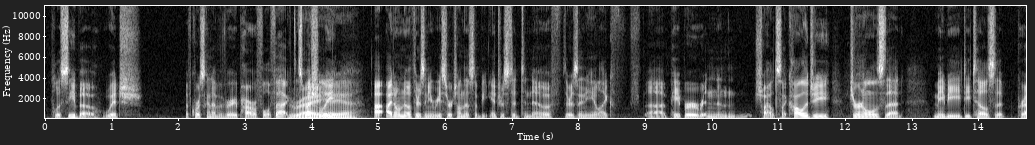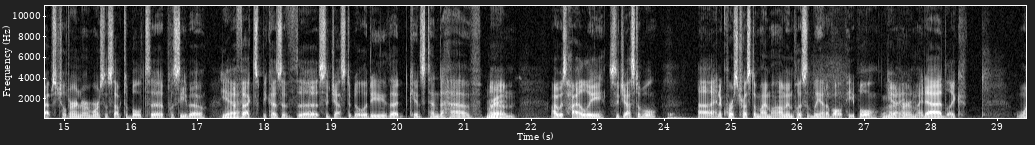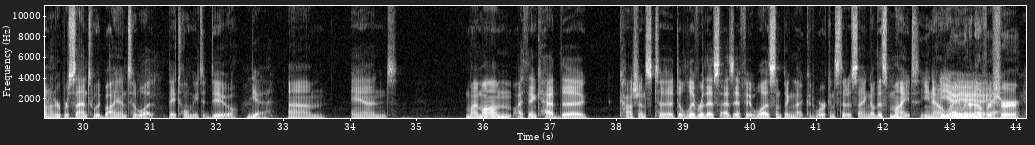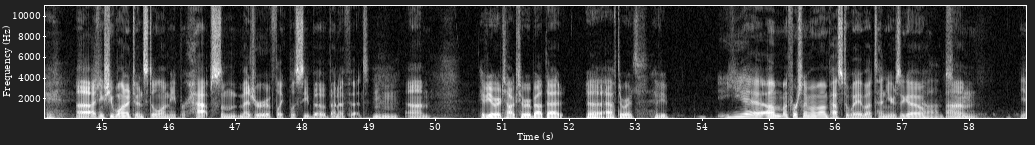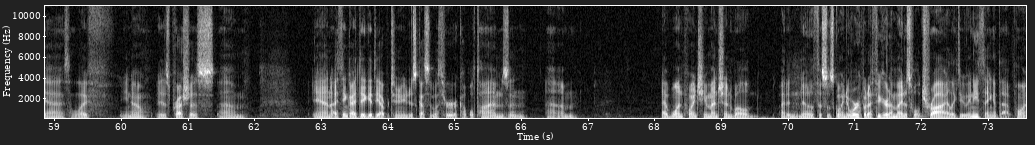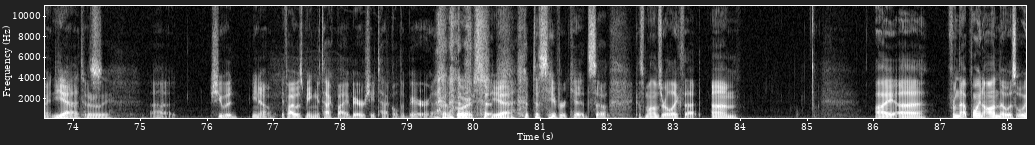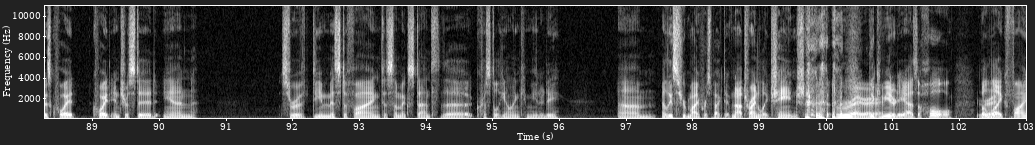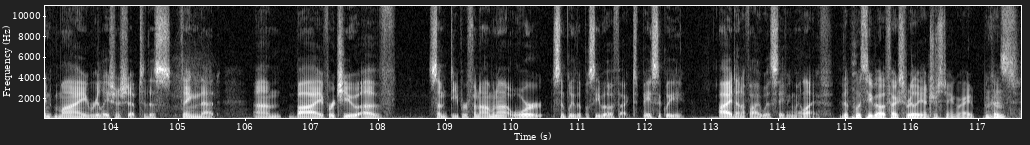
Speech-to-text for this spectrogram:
placebo, which of course can have a very powerful effect. Right. Especially, Yeah, yeah. I, I don't know if there's any research on this. I'd be interested to know if there's any like uh, paper written in child psychology journals that maybe details that perhaps children are more susceptible to placebo Yeah. effects because of the suggestibility that kids tend to have. Right. Um, I was highly suggestible, uh, and of course trusted my mom implicitly out of all people. Uh, her yeah. and my dad, like 100% would buy into what they told me to do. Yeah. Um, and my mom, I think, had the conscience to deliver this as if it was something that could work instead of saying, "Oh, this might," you know, Yeah, we, we don't know yeah, for yeah. sure. Uh, I think she wanted to instill on me perhaps some measure of like placebo benefit. hmm Um, Have you ever talked to her about that uh, afterwards? Have you? yeah, um, unfortunately, my mom passed away about ten years ago. Oh. Um, yeah, life, you know, is precious. Um, and I think I did get the opportunity to discuss it with her a couple times. And um, at one point, she mentioned, "Well, I didn't know if this was going to work, but I figured I might as well try, like do anything at that point." yeah, know, totally. Uh, she would, you know, if I was being attacked by a bear, she'd tackle the bear. Of course. to, yeah. to save her kids. So, because moms are like that. Um, I uh, from that point on though was always quite quite interested in sort of demystifying to some extent the crystal healing community. Um, at least through my perspective, not trying to like change right. Right. the right. community as a whole, but like find my relationship to this thing that, um, by virtue of some deeper phenomena or simply the placebo effect, basically, I identify with saving my life. The placebo effect's really interesting, right? Mm-hmm. Because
